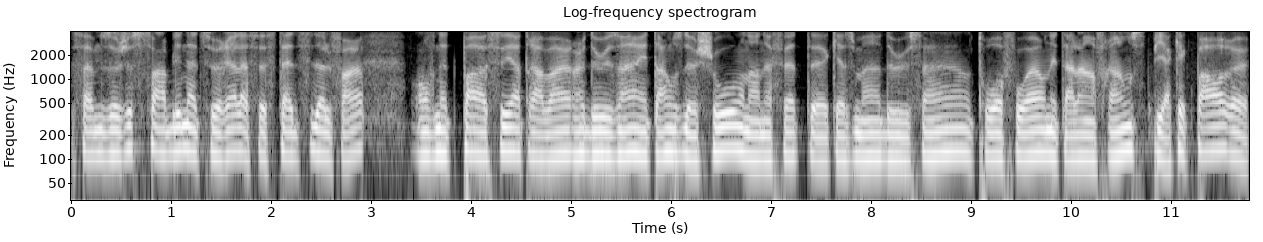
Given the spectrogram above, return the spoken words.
Ça nous a juste semblé naturel à ce stade-ci de le faire. On venait de passer à travers un deux ans intense de show. On en a fait euh, quasiment 200. Trois fois, on est allé en France. Puis à quelque part, euh,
